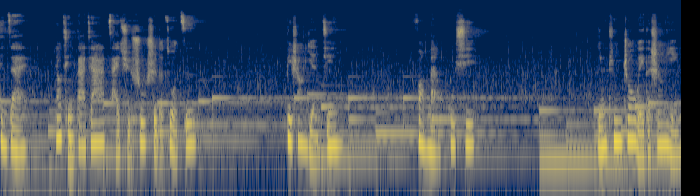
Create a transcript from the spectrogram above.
现在，邀请大家采取舒适的坐姿，闭上眼睛，放慢呼吸，聆听周围的声音，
